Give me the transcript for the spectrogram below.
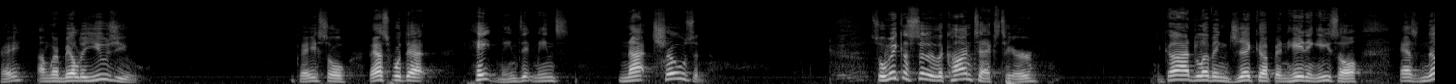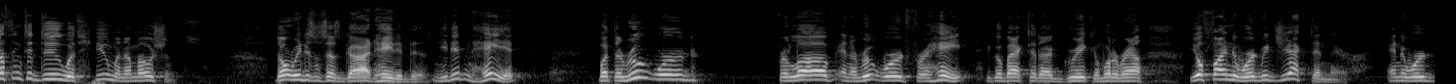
Okay? I'm going to be able to use you. Okay? So that's what that hate means. It means not chosen. So when we consider the context here, God loving Jacob and hating Esau has nothing to do with human emotions. Don't read this and says God hated this. He didn't hate it, but the root word for love and the root word for hate, if you go back to the Greek and what around, you'll find the word reject in there and the word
